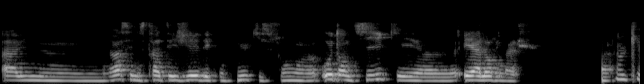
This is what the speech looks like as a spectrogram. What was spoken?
à une, grâce à une stratégie et des contenus qui sont euh, authentiques euh, et à leur image. Ok.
